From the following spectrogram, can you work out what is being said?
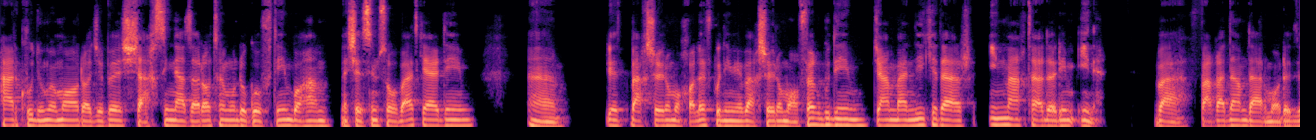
هر کدوم ما راجبه شخصی نظراتمون رو گفتیم با هم نشستیم صحبت کردیم. یه بخشایی رو مخالف بودیم یه بخشایی رو موافق بودیم. جنبندی که در این مقطع داریم اینه. و فقط هم در مورد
